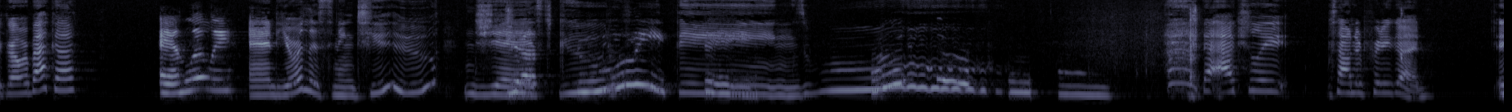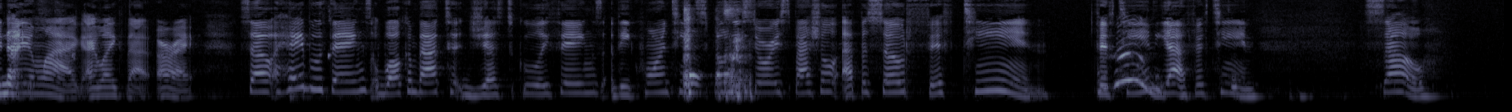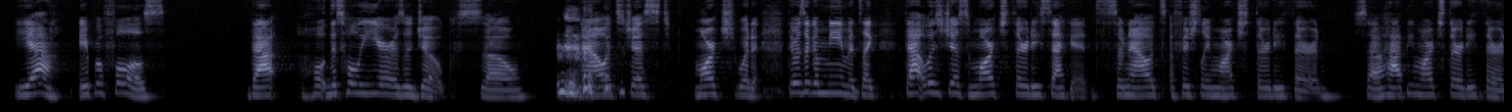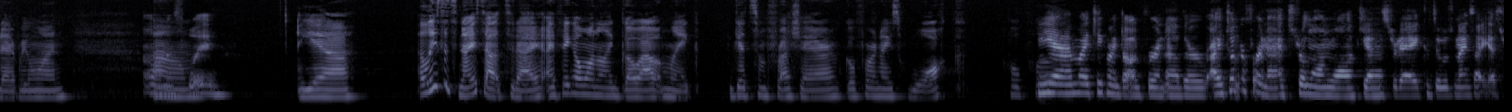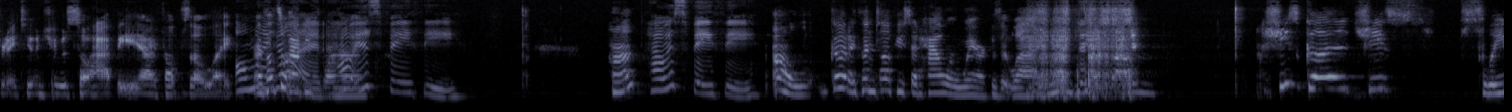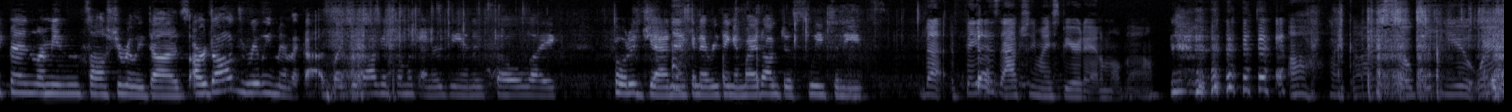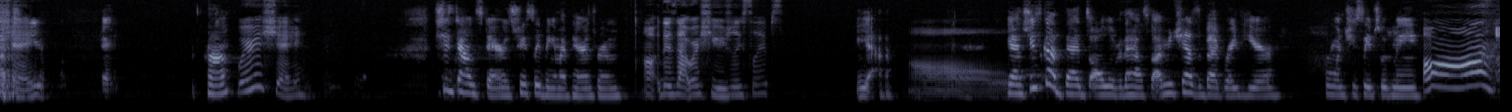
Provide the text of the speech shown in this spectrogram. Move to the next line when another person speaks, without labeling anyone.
Your girl Rebecca,
And Lily.
and you're listening to Just,
Just
Gooey Things. That actually sounded pretty good. It
Nice.
didn't lag. I like that. All right. So, hey, Boo Things. Welcome back to Just Ghouly Things, the Quarantine Spooky Story Special, episode 15. 15?
Woohoo.
Yeah, 15. So, yeah, April Fools. That whole this whole year is a joke. So, now it's just March what it, there was like a meme it's like that was just March 32nd. So now it's officially March 33rd. So happy March 33rd everyone.
honestly.
Um, yeah. At least it's nice out today. I think I want to like go out and like get some fresh air, go for a nice walk. Hopefully.
yeah, I might take my dog for another. I took her for an extra long walk yesterday because it was nice out yesterday too, and she was so happy. I felt so like
Oh my
I felt so happy
god.
for
How
her.
is Faithy?
huh?
How is Faithy?
Oh, good. I couldn't tell if you said how or where because it lagged. She's good. She's sleeping. I mean, that's all she really does. Our dogs really mimic us. Like, your dog has so much energy and is so, like, photogenic and everything, and my dog just sleeps and eats.
That Faith is actually my spirit animal though. Oh my god, it's so cute. Where is Shay?
huh?
Where is Shay?
She's downstairs. She's sleeping in my parents' room.
Oh, is that where she usually sleeps?
Yeah.
Oh.
Yeah, she's got beds all over the house. I mean, she has a bed right here for when she sleeps with me.
Aw.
